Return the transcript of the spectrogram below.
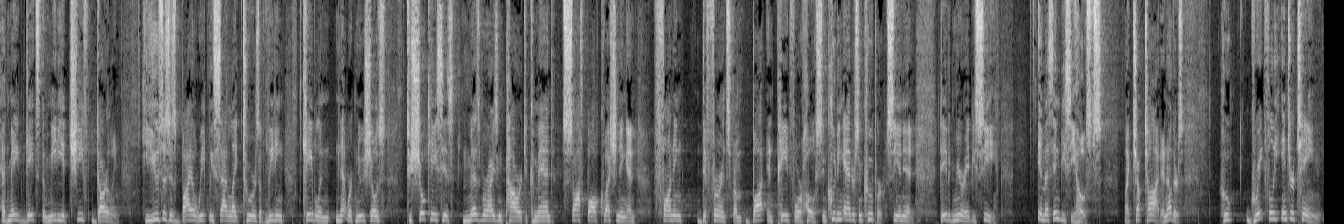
have made Gates the media chief darling. He uses his bi-weekly satellite tours of leading cable and network news shows to showcase his mesmerizing power to command softball questioning and fawning deference from bought and paid for hosts, including Anderson Cooper, CNN, David Muir, ABC, MSNBC hosts like Chuck Todd and others who gratefully entertain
